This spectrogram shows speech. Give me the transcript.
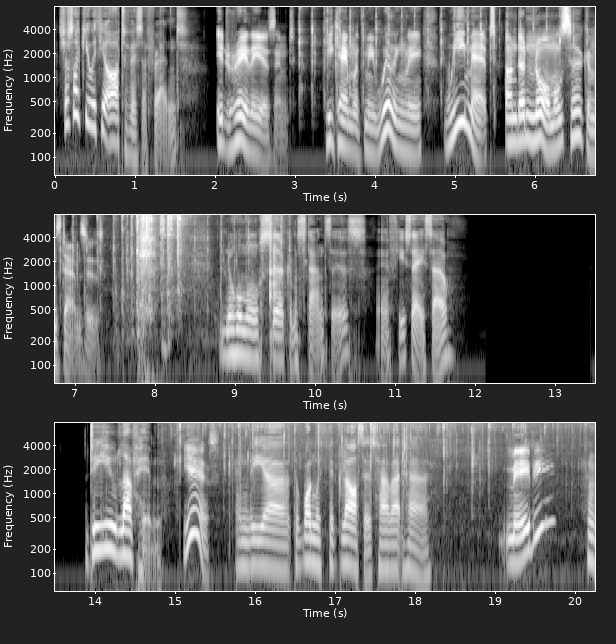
it's just like you with your artificer friend. It really isn't. He came with me willingly. We met under normal circumstances. Normal circumstances, if you say so. Do you love him? Yes. And the uh the one with the glasses, how about her? Maybe? Hmm.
